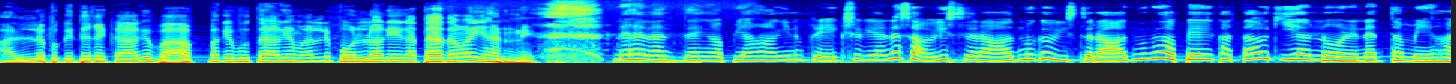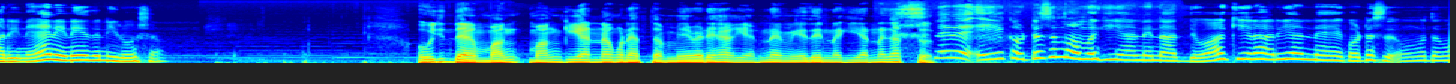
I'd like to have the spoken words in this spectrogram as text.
අල්ලපු ගෙදරකාගේ බාප්පගේ පුතාගේ මල්ල පොල් වගේ කතා තම යන්නේ. නැහැනත් දැන් අපි අහගෙන ප්‍රේක්ෂ කියන්න සවිස්තරාත්මක විස්තරාත්මක අපේ කතාව කියන්න ඕනේ. නැත්තම් මේ හරි නෑ නේද නිරෝෂ ඔජි දැන් මං කියන්නක නැත්තම් මේ වැඩ කියන්න මේ දෙන්න කියන්න ගත්ත ඒ කොටස මම කියන්නේ නදවා කියලා හරියන්න කොටස. ඔමතම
